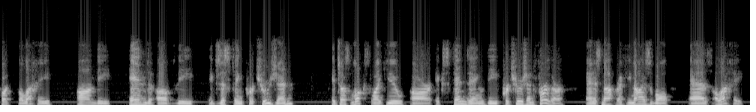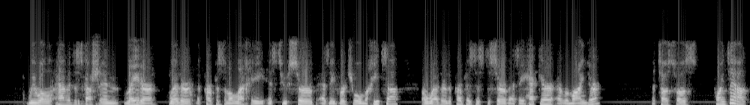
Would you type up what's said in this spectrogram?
put the lechi on the end of the existing protrusion, it just looks like you are extending the protrusion further, and it's not recognizable as a lechi. We will have a discussion later whether the purpose of a lechi is to serve as a virtual machitza or whether the purpose is to serve as a heker, a reminder. the Tosfos points out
